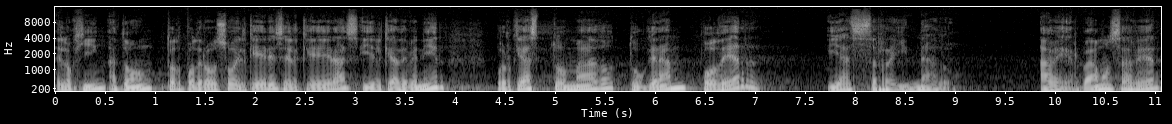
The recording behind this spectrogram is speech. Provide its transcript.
Elohim, Adón, Todopoderoso, el que eres, el que eras y el que ha de venir, porque has tomado tu gran poder y has reinado. A ver, vamos a ver,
